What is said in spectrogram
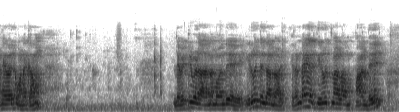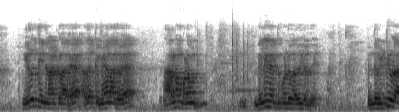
அனைவருக்கும் வணக்கம். இந்த வெற்றி விழா நம்ம வந்து இருபத்தைந்தாம் நாள் இரண்டாயிரத்தி இருபத்தி நாலாம் ஆண்டு இருபத்தைந்து நாட்களாக அதற்கு மேலாக அரணம் படம் நிலைநிறுத்தி கொண்டு வருகிறது. இந்த வெற்றி விழா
